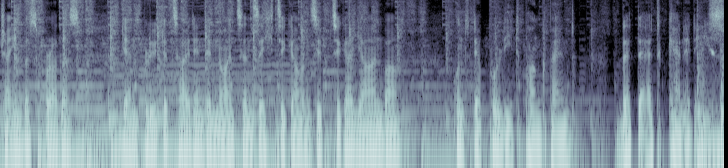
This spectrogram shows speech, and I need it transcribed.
Chambers Brothers, deren Blütezeit in den 1960er und 70er Jahren war, und der Polit-Punk-Band The Dead Kennedys.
